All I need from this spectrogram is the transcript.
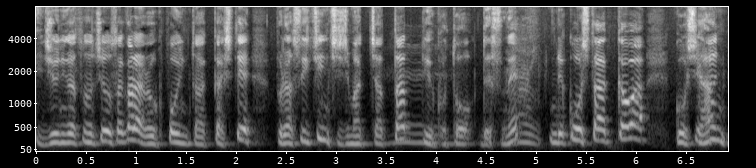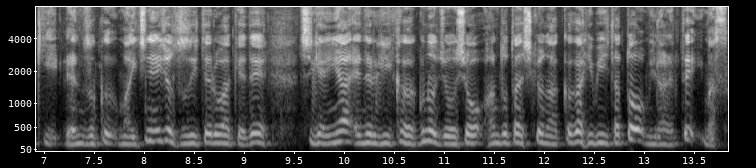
12月の調査から6ポイント悪化してプラス1に縮まっちゃったっていうことですね。はい、でこうした悪化は5四半期連続、まあ、1年以上続いているわけで資源やエネルギー価格の上昇半導体市況の悪化が響いたと見られています。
